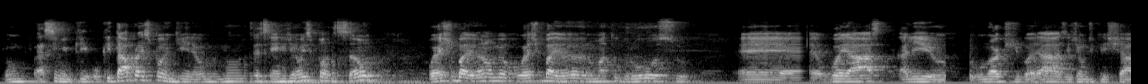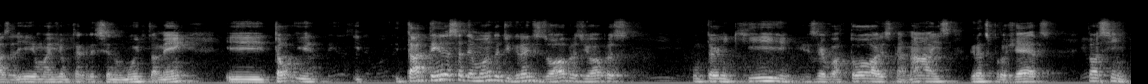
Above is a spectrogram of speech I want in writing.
Então, assim, o que, o que tá para expandir, né? Vamos dizer assim, a região expansão, Oeste Baiano, Oeste Baiano, Mato Grosso, é, Goiás, ali, o, o, norte de Goiás, região de Crixás ali, uma região que está crescendo muito também. E, então, e, e, e tá tendo essa demanda de grandes obras, de obras com turnkey, reservatórios, canais, grandes projetos. Então, assim,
